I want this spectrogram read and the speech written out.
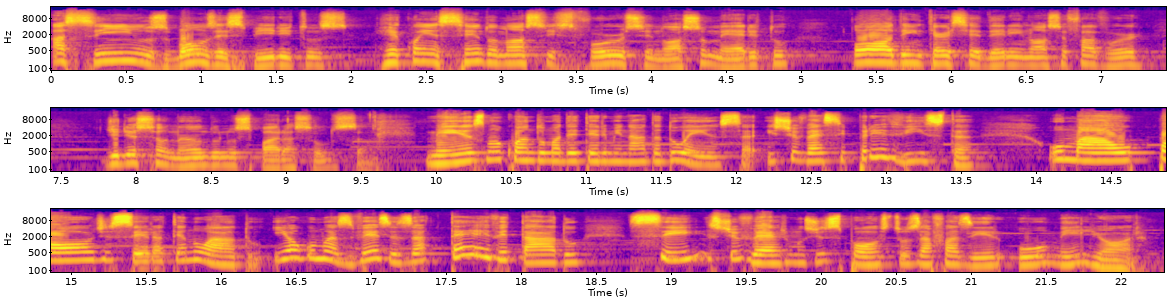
Assim, os bons espíritos, reconhecendo nosso esforço e nosso mérito, podem interceder em nosso favor direcionando-nos para a solução. Mesmo quando uma determinada doença estivesse prevista, o mal pode ser atenuado e algumas vezes até evitado se estivermos dispostos a fazer o melhor.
